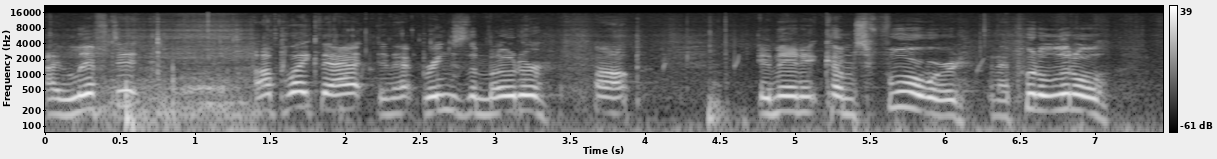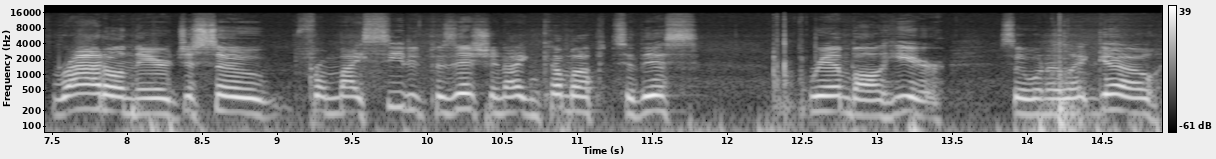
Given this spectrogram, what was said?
I lift it up like that and that brings the motor up and then it comes forward and I put a little rod on there just so from my seated position I can come up to this ram ball here. So when I let go,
